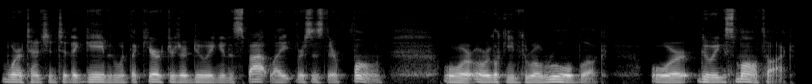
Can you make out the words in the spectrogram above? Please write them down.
more attention to the game and what the characters are doing in the spotlight versus their phone or, or looking through a rule book or doing small talk.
